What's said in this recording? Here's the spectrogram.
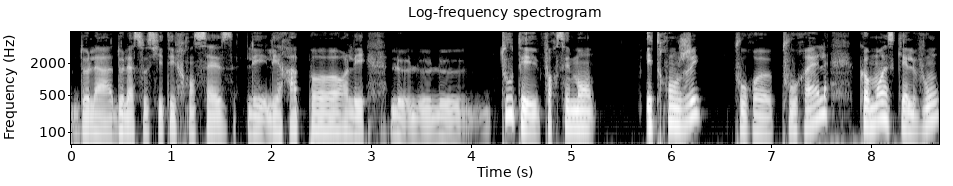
de la, de la société française, les, les rapports, les, le, le, tout est forcément étranger pour, euh, pour elles. Comment est-ce qu'elles vont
